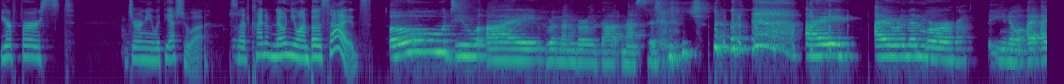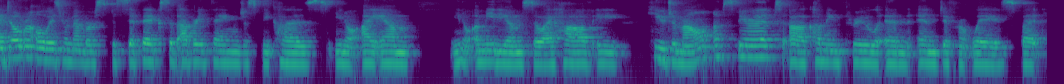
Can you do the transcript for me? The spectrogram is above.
your first journey with Yeshua. So I've kind of known you on both sides. Oh, do I remember that message? I I remember, you know, I, I don't always remember specifics of everything just because, you know, I am, you know, a medium. So I have a huge amount of spirit uh, coming through in, in different ways. But,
